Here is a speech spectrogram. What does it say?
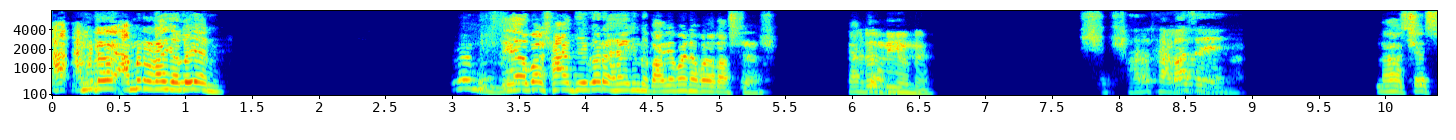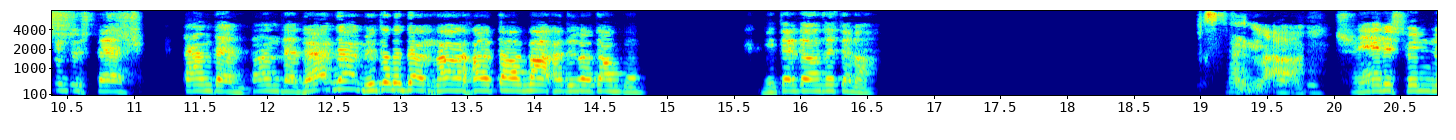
আ- আমরা আমরা গেলেন যে আবার সাহায্য করে হ্যাঁ কিন্তু বাগে পাঠা পড়া লাস্টে না শেষ টান দেন টান দেন। ভিতরে দেন না না হাজিরা দাম দেন। ভিতরে দেওয়া যেত না। এর সৈন্য।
